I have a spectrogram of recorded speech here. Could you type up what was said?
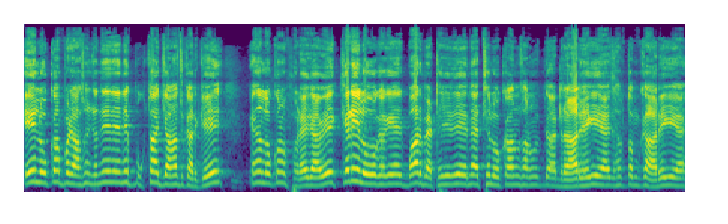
ਇਹ ਲੋਕਾਂ ਪ੍ਰਸ਼ਾਸਨ ਨੂੰ ਚਾਹੁੰਦੇ ਨੇ ਇਹਨੇ ਪੁਖਤਾ ਜਾਂਚ ਕਰਕੇ ਇਹਨਾਂ ਲੋਕਾਂ ਨੂੰ ਫੜਿਆ ਜਾਵੇ। ਕਿਹੜੇ ਲੋਕ ਹੈਗੇ ਬਾਹਰ ਬੈਠੇ ਜਿਹੜੇ ਇਹਨਾਂ ਇੱਥੇ ਲੋਕਾਂ ਨੂੰ ਸਾਨੂੰ ਡਰਾ ਰਹੇ ਹੈਗੇ ਆ ਸਾਨੂੰ ਧਮਕਾ ਰਹੇ ਹੈਗੇ ਆ।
